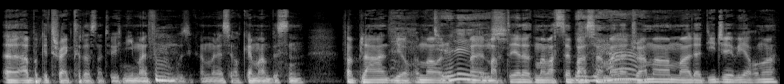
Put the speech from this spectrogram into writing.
Äh, aber getrackt hat das natürlich niemand von mhm. den Musikern. Man ist ja auch gerne mal ein bisschen verplant, wie auch immer. Natürlich. Und mal macht der das, mal macht der Basser, ja. mal der Drummer, mal der DJ, wie auch immer.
